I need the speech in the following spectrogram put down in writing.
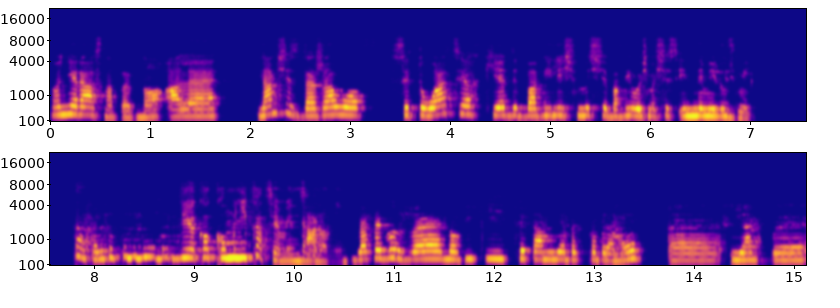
no nie raz na pewno, ale nam się zdarzało w sytuacjach, kiedy bawiliśmy się, bawiłyśmy się z innymi ludźmi. Tak, ale to wtedy było bardziej jako komunikacja między Tak. nami. Dlatego, że no Wiki czyta mnie bez problemu e, i jakby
